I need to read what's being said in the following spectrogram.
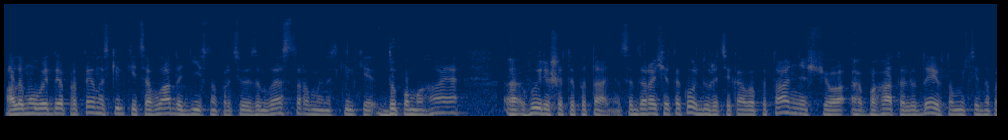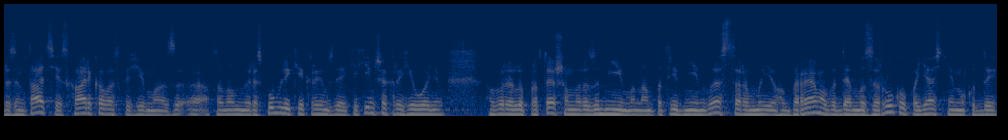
але мова йде про те, наскільки ця влада дійсно працює з інвесторами, наскільки допомагає вирішити питання. Це, до речі, також дуже цікаве питання, що е, багато людей, в тому числі на презентації з Харкова, скажімо, з е, Автономної Республіки Крим, з деяких інших регіонів, говорили про те, що ми розуміємо, нам потрібні інвестори, ми його беремо, ведемо за руку, пояснюємо, куди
